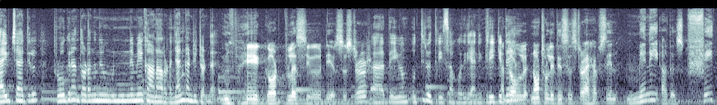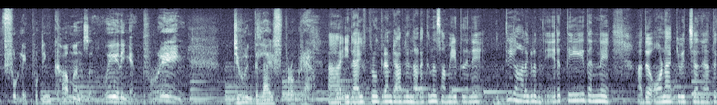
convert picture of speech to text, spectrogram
ലൈവ് ചാറ്റിൽ പ്രോഗ്രാം തുടങ്ങുന്നതിന് മുന്നമേ കാണാറുണ്ട് ഞാൻ കണ്ടിട്ടുണ്ട് May God bless you, dear sister. ആ, ദൈവം ഒത്തിരി ഒത്തിരി സഹോദരി അനുഗ്രഹിക്കട്ടെ not only this sister, I have seen many others faithfully putting comments and waiting and praying during the live program. ആ, ഈ ലൈവ് പ്രോഗ്രാം രാവിലെ നടക്കുന്ന സമയത്ത് തന്നെ ഒത്തിരി ആളുകൾ നേരത്തെ തന്നെ അത് ഓണാക്കി വെച്ച് അതിനകത്ത്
